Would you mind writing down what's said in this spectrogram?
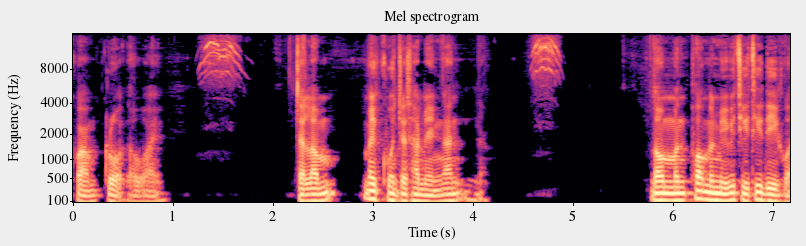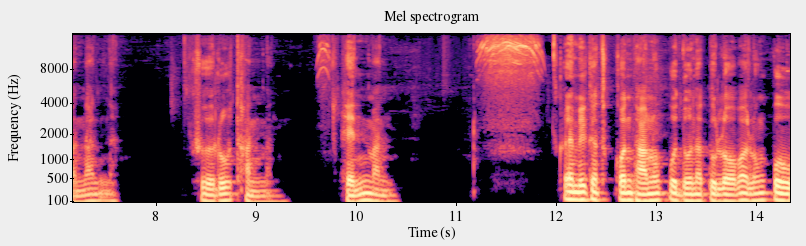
ความโกรธเอาไว้ แต่เราไม่ควรจะทำอย่างนั้นนะเรามันเพราะมันมีวิธีที่ดีกว่านั้นนะคือรู้ทันมัน เห็นมัน เคยมีคนถามหลวงปู่ดูลตุโลว่าหลวงปู่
